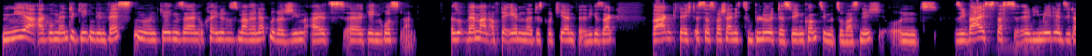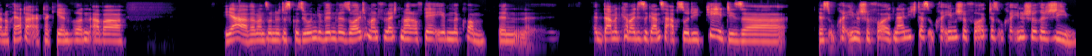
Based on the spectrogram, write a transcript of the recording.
mehr Argumente gegen den Westen und gegen sein ukrainisches Marionettenregime als äh, gegen Russland. Also wenn man auf der Ebene diskutieren will, wie gesagt, Wagenknecht ist das wahrscheinlich zu blöd, deswegen kommt sie mit sowas nicht. Und sie weiß, dass äh, die Medien sie dann noch härter attackieren würden, aber ja, wenn man so eine Diskussion gewinnen will, sollte man vielleicht mal auf der Ebene kommen. Denn äh, damit kann man diese ganze Absurdität dieser, das ukrainische Volk, nein, nicht das ukrainische Volk, das ukrainische Regime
